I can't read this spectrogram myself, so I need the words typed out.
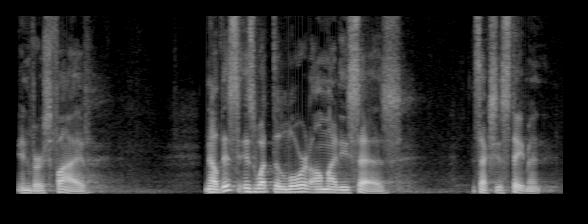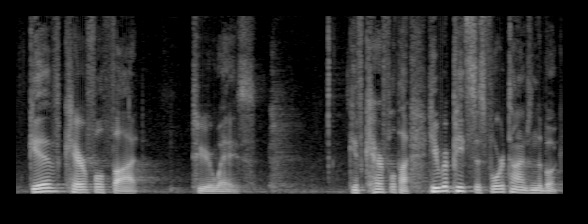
in verse 5. Now this is what the Lord Almighty says. It's actually a statement. Give careful thought to your ways. Give careful thought. He repeats this four times in the book.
